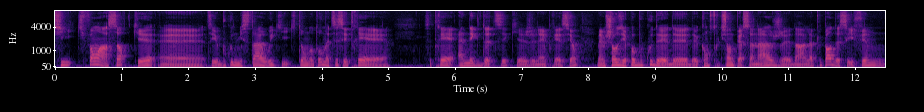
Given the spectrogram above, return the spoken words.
qui, font en sorte que euh, il y a beaucoup de mystères oui qui, tournent autour mais c'est très euh, c'est très anecdotique euh, j'ai l'impression. Même chose il n'y a pas beaucoup de, de, de construction de personnages Euh, dans la plupart de ces films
